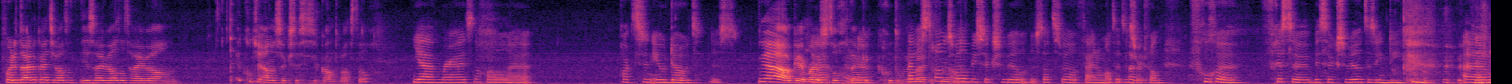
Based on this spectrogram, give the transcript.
Voor de duidelijkheid, je, had het, je zei wel dat hij wel een tikkeltje aan de seksistische kant was, toch? Ja, maar hij is nogal eh, praktisch een eeuw dood. Dus Ja, oké, maar Ja, dat is toch denk ik goed om Hij erbij was te trouwens wel biseksueel, dus dat is wel fijn om altijd een soort van vroege, frisse biseksueel te zien die ehm,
